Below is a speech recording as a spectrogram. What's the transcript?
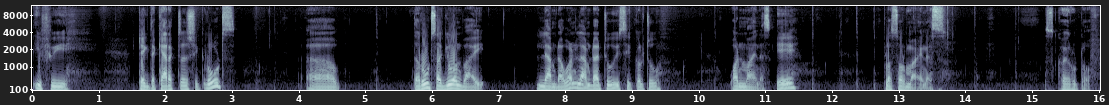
if we take the characteristic roots, uh, the roots are given by lambda 1 lambda 2 is equal to 1 minus a plus or minus square root of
